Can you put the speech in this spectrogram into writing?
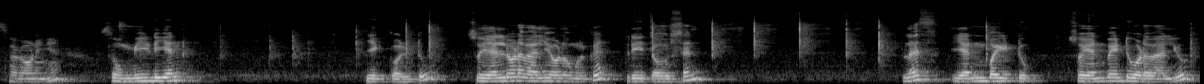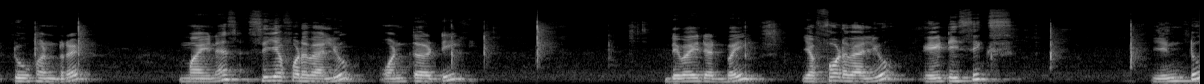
ஸோ கவனிங்க. So median equal to so எல்லோட வேல்யூ எவ்வளோ உங்களுக்கு? Three thousand plus N by two so N by டூவோட வேல்யூ டூ ஹண்ட்ரட் மைனஸ் சிஎஃபோட value one thirty divided by எஃபோட வேல்யூ எயிட்டி சிக்ஸ் இன்ட்டு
